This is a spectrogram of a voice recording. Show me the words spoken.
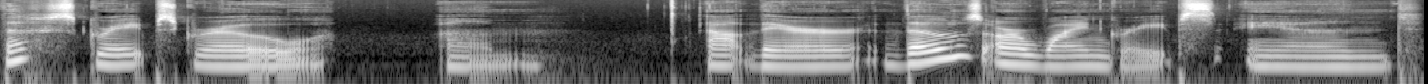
Those grapes grow um, out there. Those are wine grapes, and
